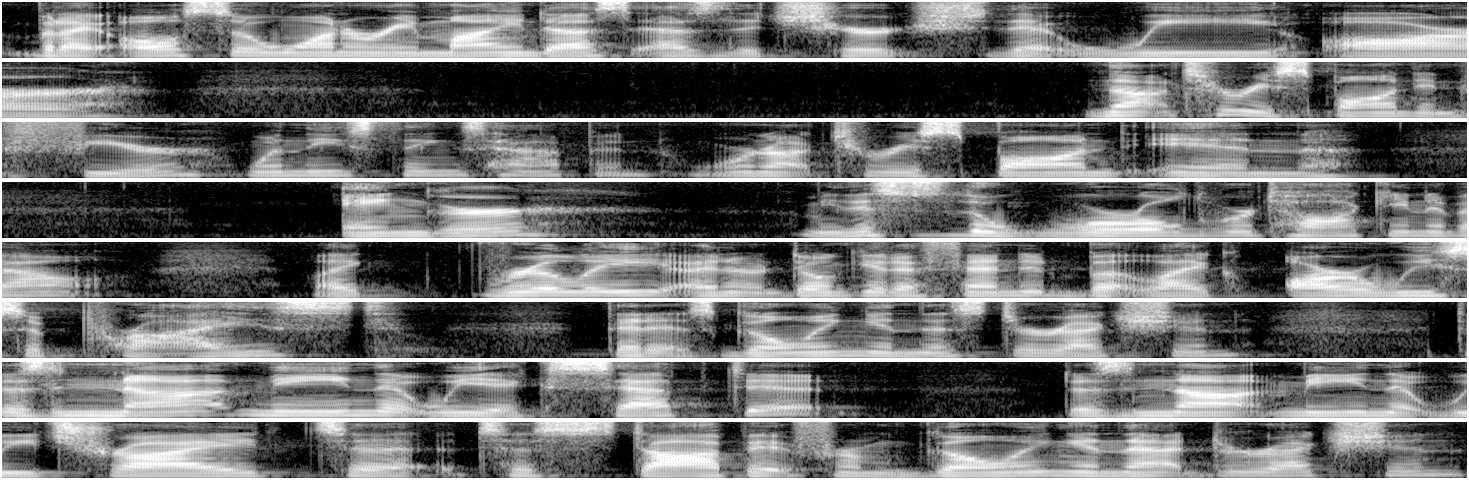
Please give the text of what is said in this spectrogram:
But I also want to remind us as the church that we are not to respond in fear when these things happen. We're not to respond in anger. I mean, this is the world we're talking about. Like, really, I don't, don't get offended, but like, are we surprised that it's going in this direction? Does not mean that we accept it, does not mean that we try to, to stop it from going in that direction,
